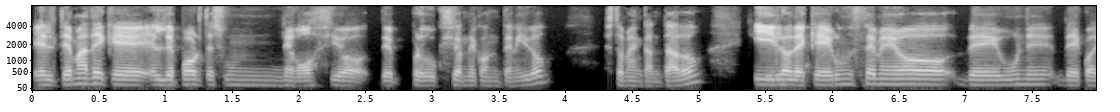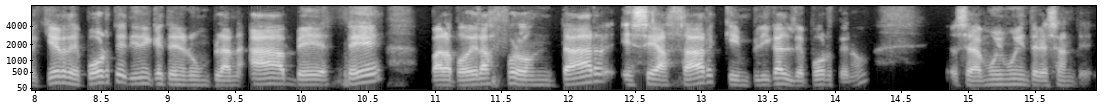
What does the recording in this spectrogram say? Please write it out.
El tema de que el deporte es un negocio de producción de contenido. Esto me ha encantado. Y lo de que un CMO de, un, de cualquier deporte tiene que tener un plan A, B, C para poder afrontar ese azar que implica el deporte, ¿no? O sea, muy, muy interesante.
